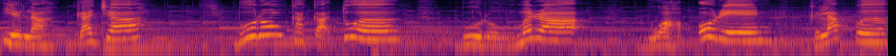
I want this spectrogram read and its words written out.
ialah gajah, burung kakak tua, burung merak, buah oren, kelapa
